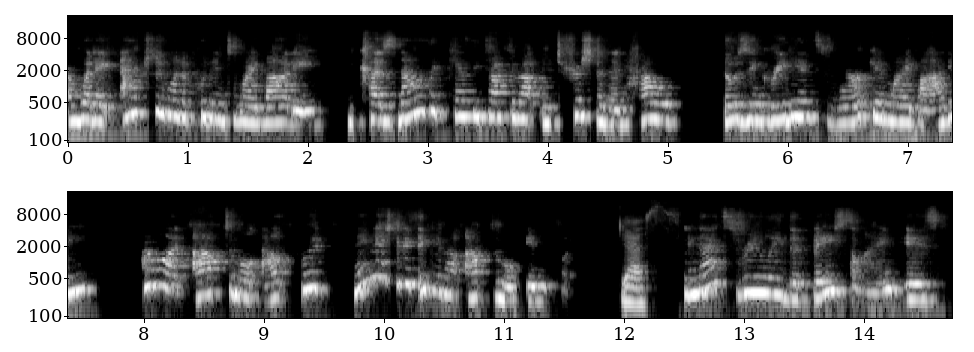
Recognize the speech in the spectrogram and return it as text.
are what I actually want to put into my body, because now that Kathy talked about nutrition and how those ingredients work in my body, I want optimal output. Maybe I should be thinking about optimal input. Yes. And that's really the baseline is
